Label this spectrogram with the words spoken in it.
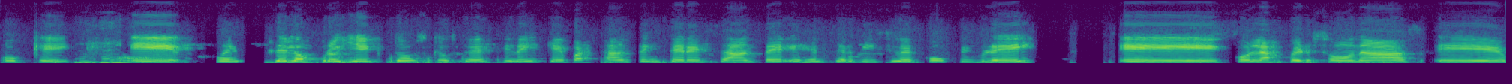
Ok. Eh, pues de los proyectos que ustedes tienen que es bastante interesante es el servicio de Coffee Break eh, con las personas eh,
